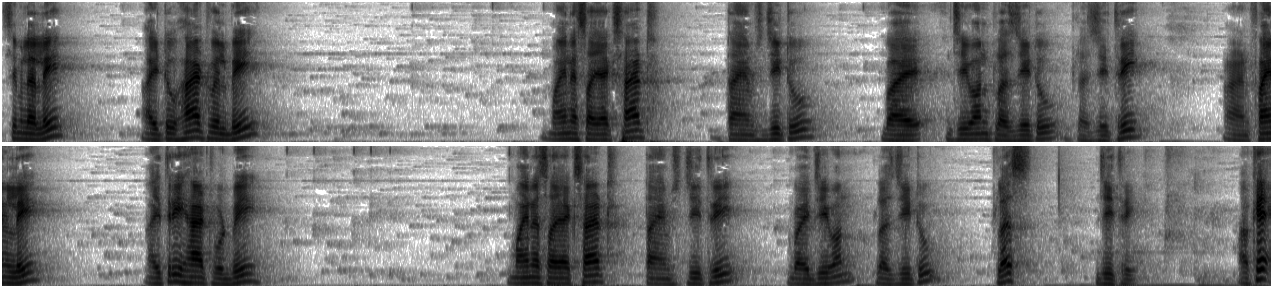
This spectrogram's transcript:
Similarly, I 2 hat will be minus I x hat times G 2 by G 1 plus G 2 plus G 3 and finally, I 3 hat would be minus I x hat times G 3 by G 1 plus G 2 plus G 3. Okay.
